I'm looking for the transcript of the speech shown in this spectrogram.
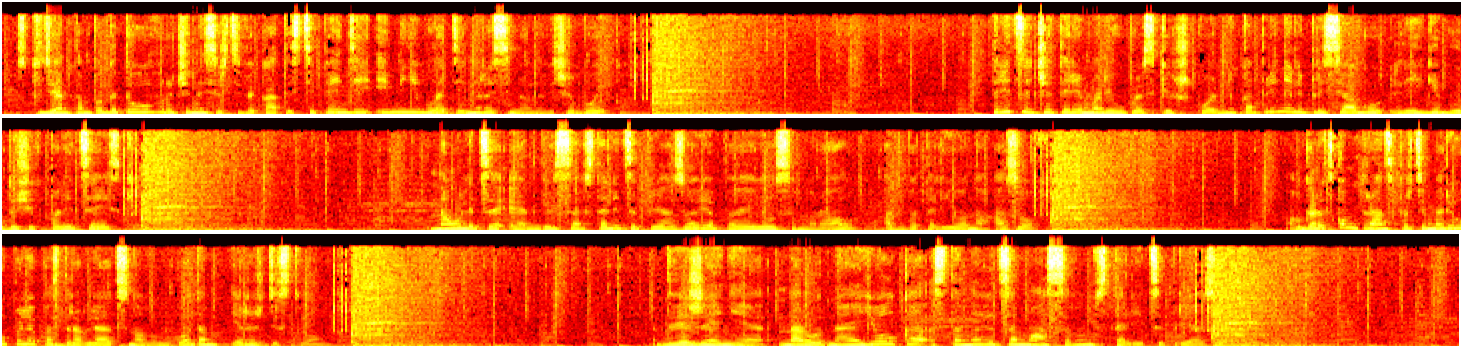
Студентам ПГТУ вручены сертификаты стипендий имени Владимира Семеновича Бойко. 34 мариупольских школьника приняли присягу Лиги будущих полицейских. На улице Энгельса в столице Приазовья появился мурал от батальона «Азов». В городском транспорте Мариуполя поздравляют с Новым годом и Рождеством. Движение «Народная елка» становится массовым в столице Приазовья.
